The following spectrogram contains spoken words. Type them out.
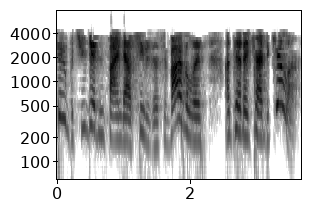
too, but you didn't find out she was a survivalist until they tried to kill her.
